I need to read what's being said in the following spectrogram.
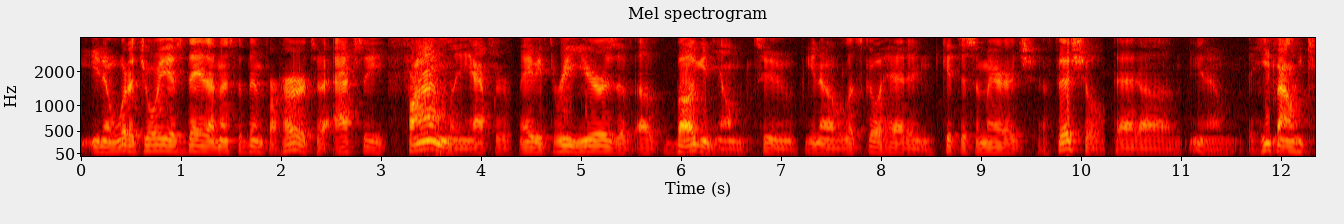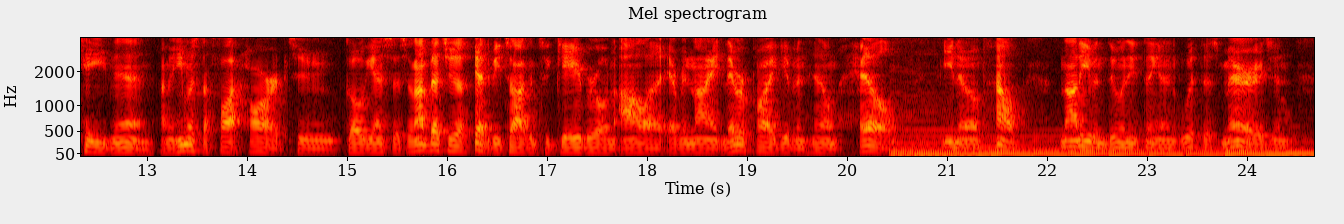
you know, what a joyous day that must have been for her to actually finally, after maybe three years of, of bugging him to, you know, let's go ahead and get this marriage official, that, uh, you know, he finally gave in. I mean, he must have fought hard to go against this. And I bet you he had to be talking to Gabriel and Allah every night, and they were probably giving him hell, you know, about not even doing anything with this marriage. And,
